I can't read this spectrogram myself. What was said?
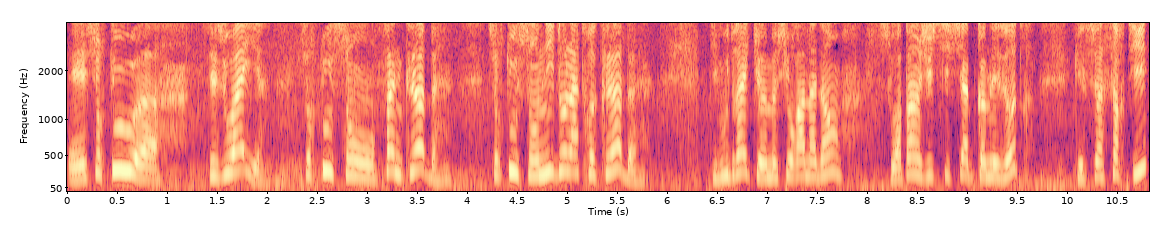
Et surtout, euh, ses ouailles, surtout son fan club, surtout son idolâtre club, qui voudrait que M. Ramadan soit pas injusticiable comme les autres, qu'il soit sorti,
